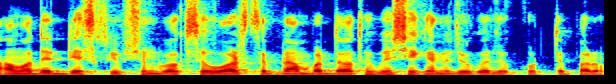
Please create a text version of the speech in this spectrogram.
আমাদের ডেসক্রিপশন বক্সে হোয়াটসঅ্যাপ নাম্বার দেওয়া থাকবে, সেখানে যোগাযোগ করতে পারো।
